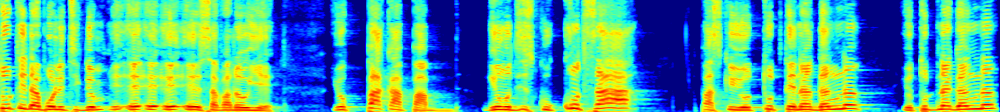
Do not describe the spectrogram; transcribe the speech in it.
tout leader politique de et, salvadorien, ils pas capable de un discours contre ça parce que yo tout dans gang yo tout dans gang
